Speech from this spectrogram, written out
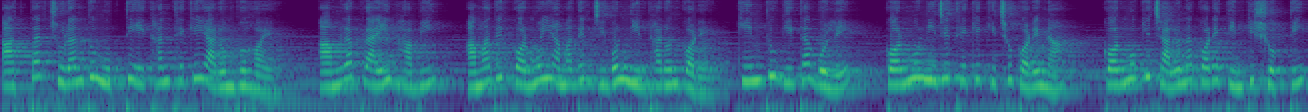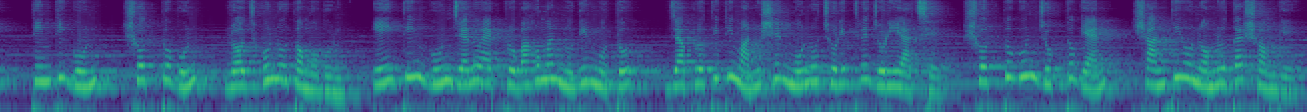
আত্মার চূড়ান্ত মুক্তি এখান থেকেই আরম্ভ হয়। আমরা প্রায়ই ভাবি, আমাদের কর্মই আমাদের জীবন নির্ধারণ করে। কিন্তু গীতা বলে, কর্ম নিজে থেকে কিছু করে না, কর্মকে চালনা করে তিনটি শক্তি, তিনটি গুণ, সত্যগুণ, রজগুণ ও তমগুণ। এই তিন গুণ যেন এক প্রবাহমান নদীর মতো, যা প্রতিটি মানুষের মন ও চরিত্রে জড়িয়ে আছে। সত্যগুণ যুক্ত জ্ঞান, শান্তি ও নম্রতার সঙ্গে।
